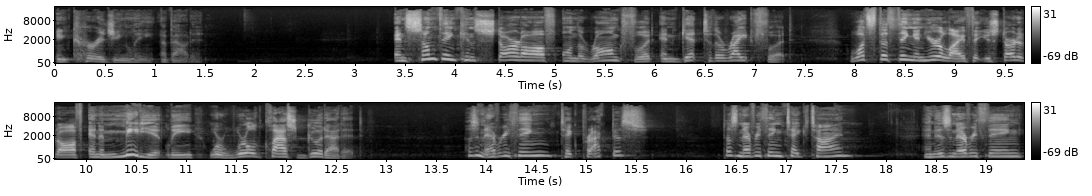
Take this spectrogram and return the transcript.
encouragingly about it. And something can start off on the wrong foot and get to the right foot. What's the thing in your life that you started off and immediately were world class good at it? Doesn't everything take practice? Doesn't everything take time? And isn't everything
